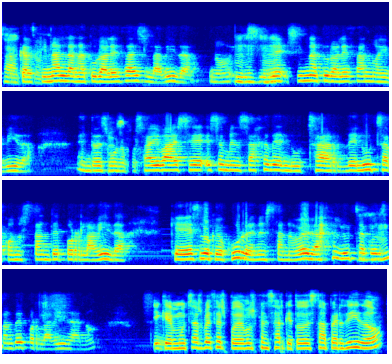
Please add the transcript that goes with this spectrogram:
Porque al final la naturaleza es la vida, ¿no? Y sin, naturaleza no hay vida. Entonces, bueno, pues ahí va ese, ese, mensaje de luchar, de lucha constante por la vida, que es lo que ocurre en esta novela, lucha constante por la vida, ¿no? Y que muchas veces podemos pensar que todo está perdido.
